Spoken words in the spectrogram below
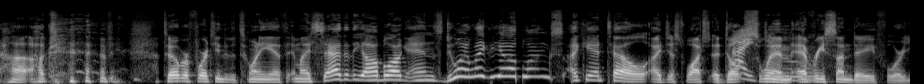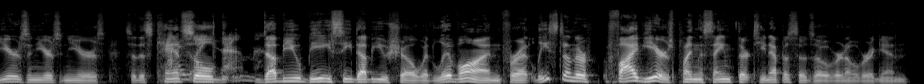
Uh, October 14th to the 20th. Am I sad that the oblong ends? Do I like the oblongs? I can't tell. I just watched Adult I Swim do. every Sunday for years and years and years. So this canceled them. WBCW show would live on for at least another five years, playing the same 13 episodes over and over again.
